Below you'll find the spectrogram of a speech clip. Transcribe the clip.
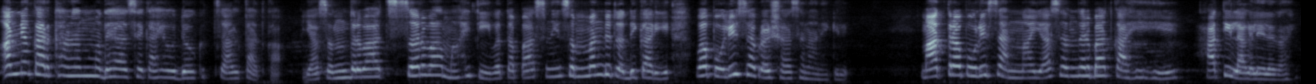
अन्य कारखान्यांमध्ये असे काही उद्योग चालतात का? या संदर्भात सर्व माहिती व तपासणी संबंधित अधिकारी व पोलीस प्रशासनाने केली. मात्र पोलिसांना या संदर्भात काहीही हाती लागलेलं नाही.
